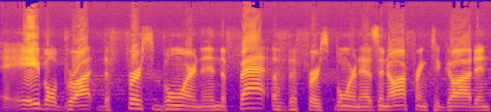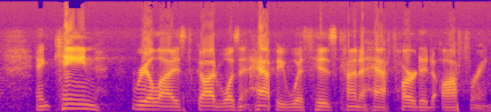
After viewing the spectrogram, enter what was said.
Abel brought the firstborn and the fat of the firstborn as an offering to God, and, and Cain realized God wasn't happy with his kind of half hearted offering.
